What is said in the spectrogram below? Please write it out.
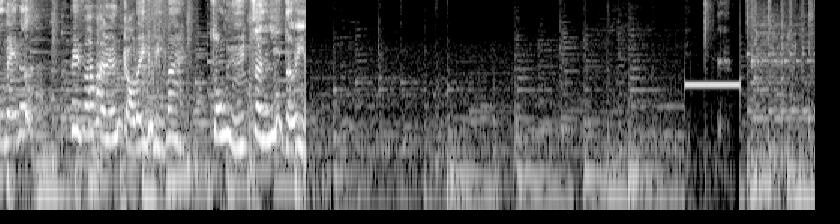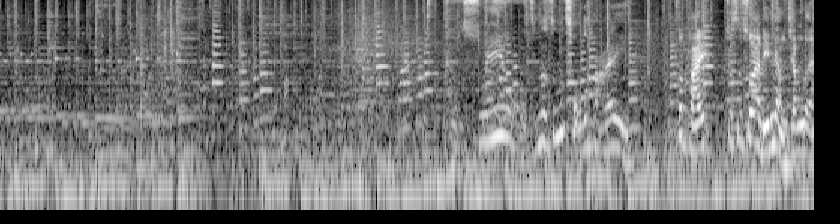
五枚了，被发牌员搞了一个礼拜，终于正义得以。这么丑的牌？这牌就是出来领两枪的。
